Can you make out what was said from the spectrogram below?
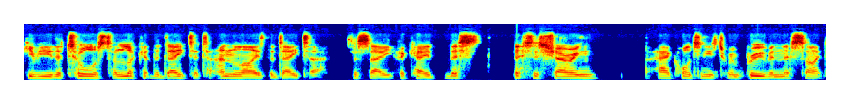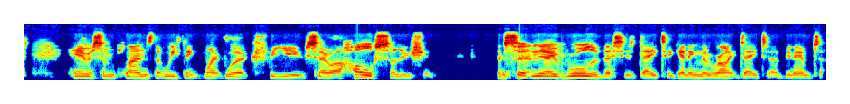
give you the tools to look at the data, to analyze the data, to say, okay, this this is showing air quality needs to improve in this site. Here are some plans that we think might work for you. So a whole solution. And certainly over all of this is data, getting the right data, being able to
